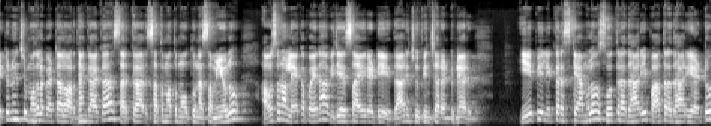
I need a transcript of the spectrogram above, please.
ఎటు నుంచి మొదలు పెట్టాలో అర్థం కాక సర్కార్ సతమతమవుతున్న సమయంలో అవసరం లేకపోయినా విజయసాయిరెడ్డి దారి చూపించారంటున్నారు. ఏపీ లిక్కర్ స్కామ్లో సూత్రధారి పాత్రధారి అంటూ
